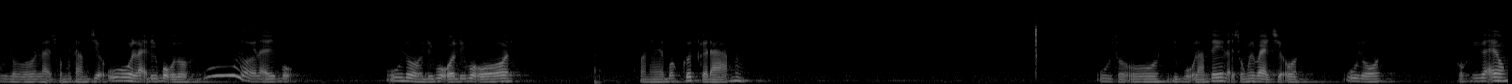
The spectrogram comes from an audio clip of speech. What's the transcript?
Úi rồi lại xuống 18 triệu. Úi lại đi bộ rồi. Úi rồi lại đi bộ. Úi rồi đi bộ đi bộ rồi quả này bốc cứt cái đám này. Úi rồi ôi đi bộ làm thế lại xuống 17 triệu rồi. Úi rồi có khi gãy không?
